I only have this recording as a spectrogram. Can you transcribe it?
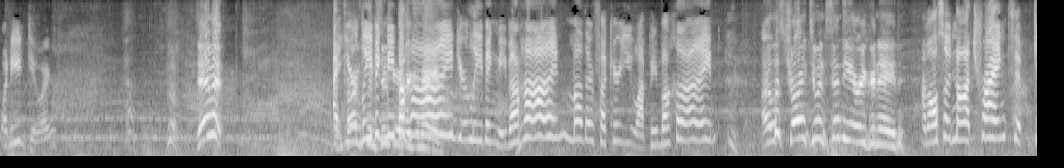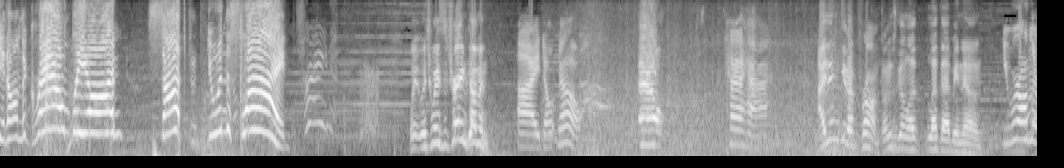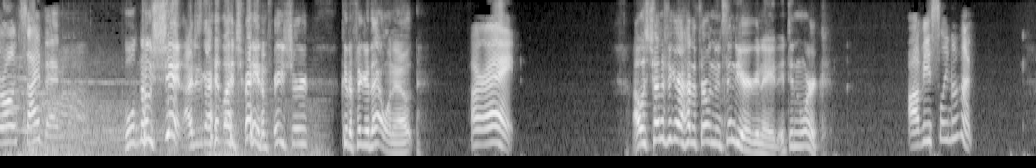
What are you doing? Damn it! Uh, you're leaving me incendiary grenade. behind. You're leaving me behind, motherfucker. You left me behind. I was trying to incendiary grenade. I'm also not trying to get on the ground, Leon. Stop doing the slide. Train! Wait, which way's the train coming? I don't know. Ow! Haha. I didn't get a prompt. I'm just gonna let, let that be known. you were on the wrong side then. Well, no shit. I just got hit by a train. I'm pretty sure could have figured that one out. All right. I was trying to figure out how to throw an incendiary grenade. It didn't work. Obviously not.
